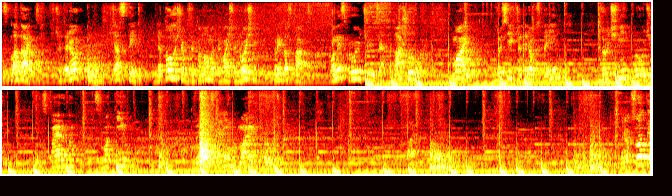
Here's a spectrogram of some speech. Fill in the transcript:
складаються з чотирьох частин для того, щоб зекономити ваші гроші при доставці. Вони скручуються на шуруп. Мають з усіх чотирьох сторін зручні ручки. Спереду, з боків, з усіх сторін мають ручки. Трьохсотий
